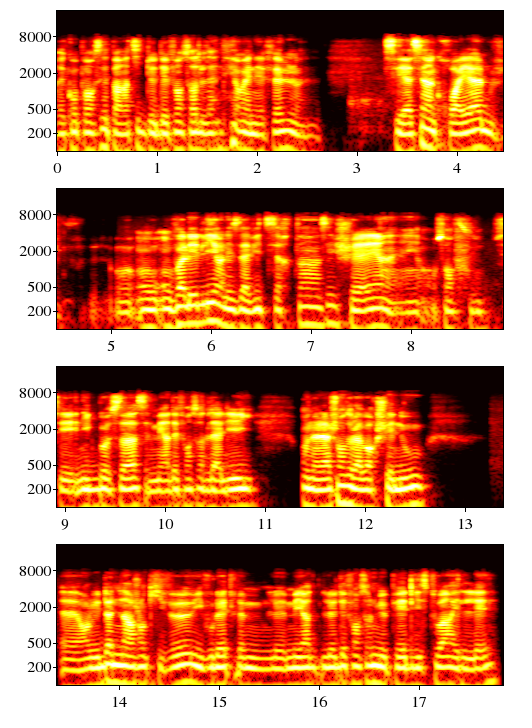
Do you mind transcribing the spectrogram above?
récompensé par un titre de défenseur de l'année en NFL c'est assez incroyable. On, va les lire, les avis de certains, c'est cher, hein, on s'en fout. C'est Nick Bossa, c'est le meilleur défenseur de la ligue. On a la chance de l'avoir chez nous. Euh, on lui donne l'argent qu'il veut. Il voulait être le, meilleur, le défenseur le mieux payé de l'histoire, il l'est.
